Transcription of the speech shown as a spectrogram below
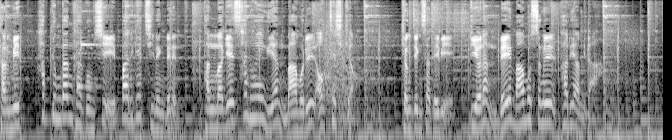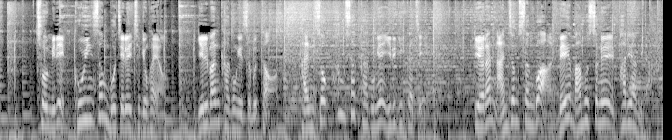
강 및 합금강 가공 시 빠르게 진행되는 방막의 산화에 의한 마모를 억제시켜 경쟁사 대비 뛰어난 내마모성을 발휘합니다. 초밀입 고인성 모재를 적용하여 일반 가공에서부터 단속 황삭 가공에 이르기까지 뛰어난 안정성과 내마모성을 발휘합니다.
